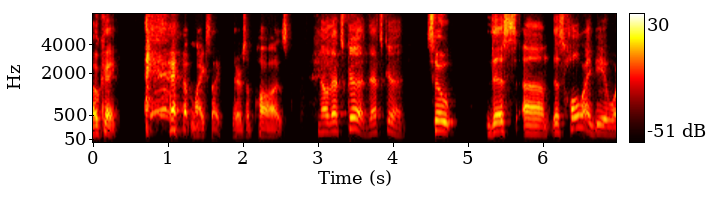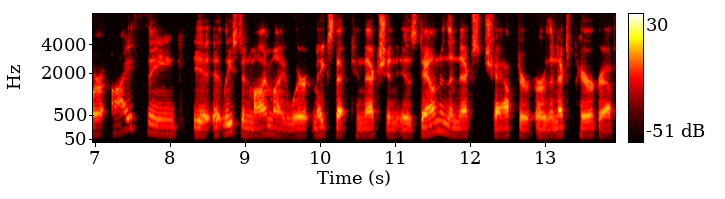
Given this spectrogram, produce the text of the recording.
Okay, Mike's like, there's a pause. No, that's good. That's good. So this um, this whole idea where I think, it, at least in my mind, where it makes that connection is down in the next chapter or the next paragraph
